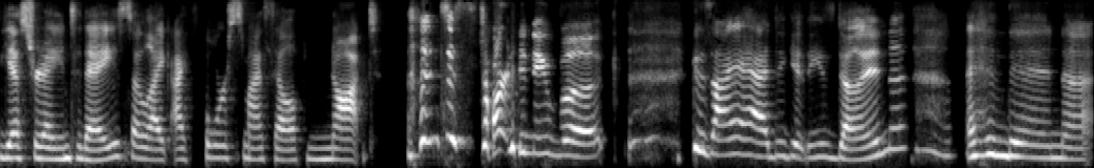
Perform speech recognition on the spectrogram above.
yesterday and today, so like I forced myself not to start a new book because I had to get these done, and then uh,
